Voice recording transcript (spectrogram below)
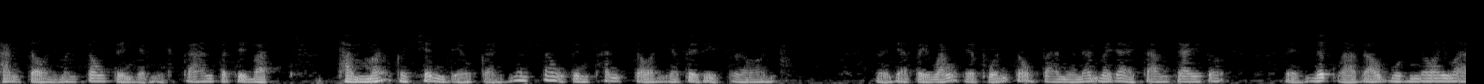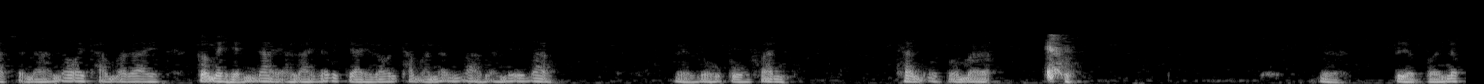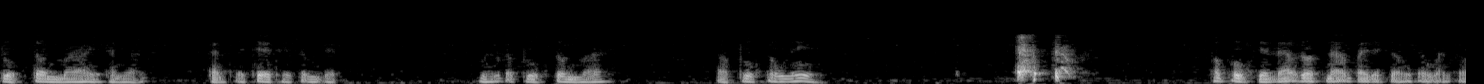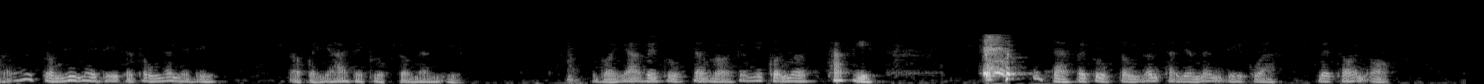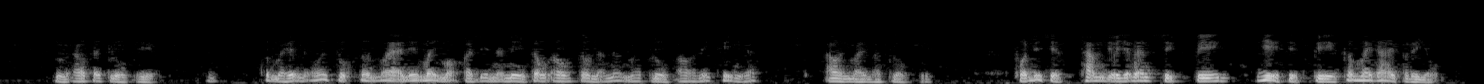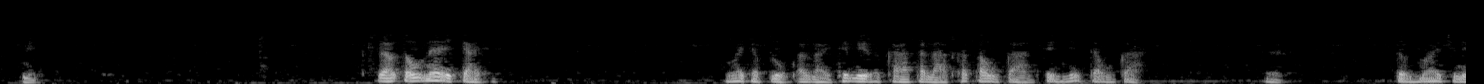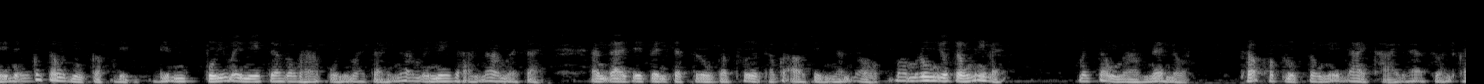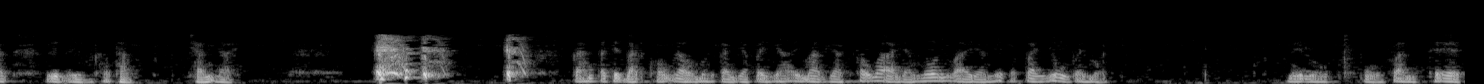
ขั้นตอนมันต้องเป็นอย่างนี้การปฏิบัติธรรมะก็เช่นเดียวกัน มันต้องเป็นขั้นตอนอย่าไปรีบร้อนอย่าไปหวังแต่ผลต้องการอย่างนั้นไม่ได้ตามใจก็ นึกว่าเราบุญน้อยวาสนาน้อยทำอะไร ก็ไม่เห็นได้อะไรแล้วใจร้อนทำอันนั้นบ้างอันนี้บ้างหลวงปู่ฟันท่านอุปมาเปรียบเหมือนนักปลูกต้นไม้ท่านว่าท่านไปเทศให้สมเด็จ เหมือนกับปลูกต้นไม้ปลูกตรงนี้ พอปลูกเสร็จแล้วรดน้ำไปได้สองสามวันก็ตรงนี้ไม่ดีแต่ตรงนั้นไม่ดีเอาไปย้ายไปปลูกตรงนั้นอีกพอย้ายไปปลูกแล้วบอกก็มีคนมาทักอีกแต่ไปปลูกตรงนั้นทำอย่างนั้นดีกว่าเลยถอนออกเอาไปปลูกอีกคุณมาเห็นโอ้ยปลูกต้นไม้อันนี้ไม่เหมาะกับดินอันนี้ต้องเอาต้นนั้นมาปลูกเอาอันนี้ทิ้งนะเอาอันใหม่มาปลูกอีกผลที่เสุดทำอยู่อย่างนั้นสิบปี ยี่สิบปีก็ไม่ได้ประโยชน์นี่เราต้องแน่ใจ ว่าจะปลูกอะไรที่มีราคาตลาดเขาต้องการ สิ่งนี้ต้องการต้นไม้ชนิดหนึ่งก็ต้องอยู่กับดิน ดินปุ๋ยไม่มีจะลองหาปุ๋ยมาใส่น้ำไม่มีก็หาน้ำมาใส่ อันใดที่เป็นศัตรูกับพืชเราก็เอาสิ่งนั้นออกบำรุงอยู่ตรงนี้แหละ มันต้องงามแน่นอน เพราะเขาปลูกตรงนี้ได้ขายแล้วส่วนคนอื่นๆเขาทำชั้นใดการปฏิบัติของเราเหมือนกันอย่าไปย้ายมากอยากเขาว่าอย่างโน้นว่าอย่างนี้ก็ไปยุ่งไปหมดนี่หลวงปู่ฟันเทศ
